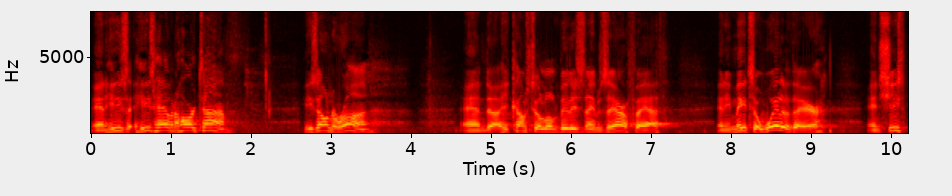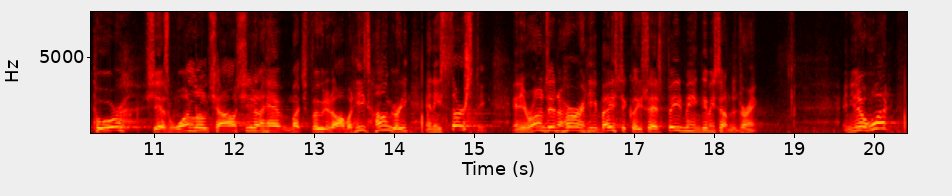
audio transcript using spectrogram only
And he's, he's having a hard time. He's on the run. And uh, he comes to a little village named Zarephath, and he meets a widow there, and she's poor. She has one little child. She doesn't have much food at all, but he's hungry and he's thirsty. And he runs into her, and he basically says, Feed me and give me something to drink. And you know what?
